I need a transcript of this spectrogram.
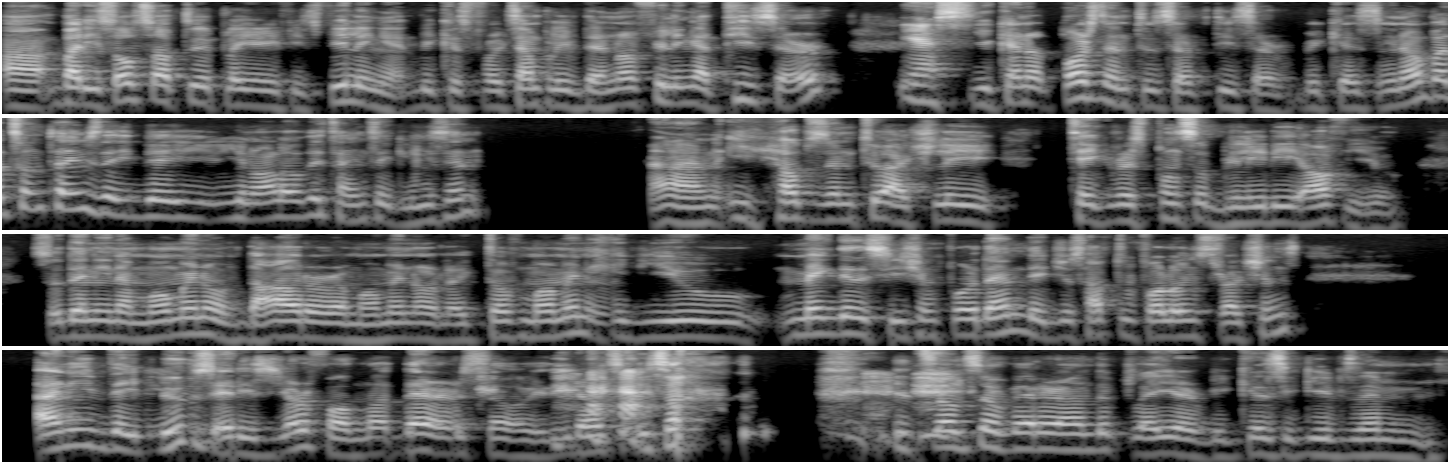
Uh, but it's also up to the player if he's feeling it because, for example, if they're not feeling a T serve, yes. you cannot force them to serve t serve because you know but sometimes they they you know a lot of the times they listen and it helps them to actually take responsibility of you. So then in a moment of doubt or a moment or like tough moment if you make the decision for them they just have to follow instructions. And if they lose it is your fault not theirs. So you know it's, it's, it's also better on the player because it gives them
